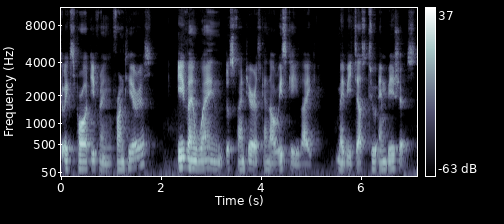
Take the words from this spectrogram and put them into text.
to explore different frontiers, even when those frontiers kind of risky, like maybe just too ambitious.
